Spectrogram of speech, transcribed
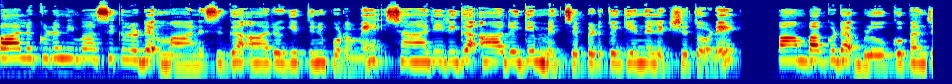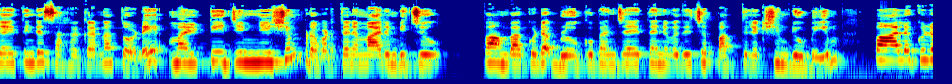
പാലക്കുട നിവാസികളുടെ മാനസിക ആരോഗ്യത്തിനു പുറമെ ശാരീരിക ആരോഗ്യം മെച്ചപ്പെടുത്തുകയെന്ന ലക്ഷ്യത്തോടെ പാമ്പാക്കുട ബ്ലോക്ക് പഞ്ചായത്തിന്റെ സഹകരണത്തോടെ മൾട്ടി ജിംനേഷ്യം പ്രവർത്തനം ആരംഭിച്ചു. പാമ്പാക്കുട ബ്ലോക്ക് പഞ്ചായത്ത് അനുവദിച്ച പത്ത് ലക്ഷം രൂപയും പാലക്കുട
